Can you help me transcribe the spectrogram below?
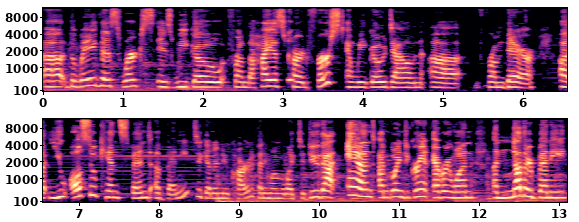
uh, the way this works is we go from the highest card first, and we go down uh, from there. Uh, you also can spend a Benny to get a new card if anyone would like to do that. And I'm going to grant everyone another Benny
